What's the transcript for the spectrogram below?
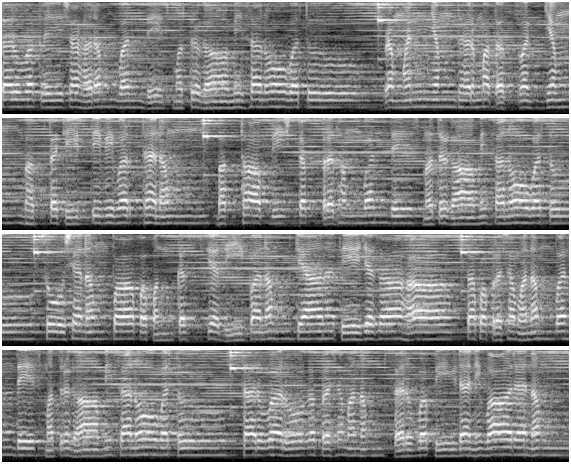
सर्वक्लेशहरं वन्दे स्मतृगामि सनोवतु ब्रह्मण्यं धर्मतत्त्वज्ञं भक्तकीर्तिविवर्धनं भक्ताभीष्टप्रदं वन्दे स्मृतृगामि सनोवतु। शोषणं पापपङ्कस्य दीपनं ज्ञानतेजसाः। तपप्रशमनं वन्दे स्मतृगामि सनोवतु। सर्वरोगप्रशमनं सर्वपीडनिवारणं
